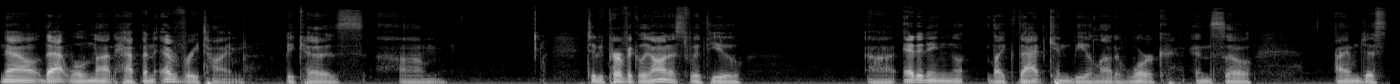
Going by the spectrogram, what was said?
Now, that will not happen every time because, um, to be perfectly honest with you, uh, editing like that can be a lot of work. And so I'm just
